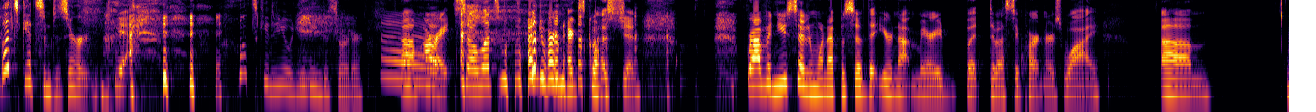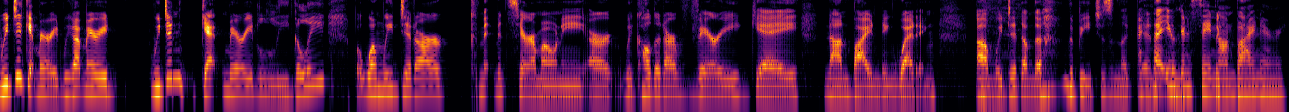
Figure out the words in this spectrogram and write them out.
let's get some dessert yeah. let's get you an eating disorder um, all right so let's move on to our next question robin you said in one episode that you're not married but domestic partners why? Um, we did get married. We got married we didn't get married legally but when we did our commitment ceremony our we called it our very gay non-binding wedding. Um, we did on the the beaches and the I thought you were going to say non-binary.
